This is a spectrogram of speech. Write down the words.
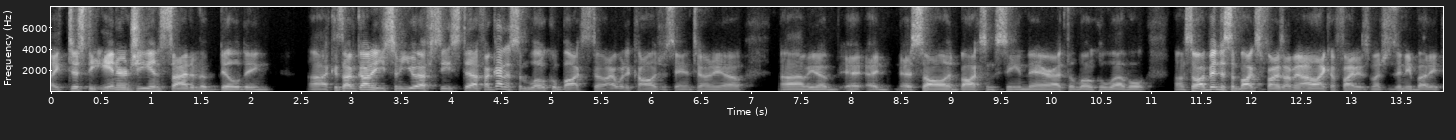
like just the energy inside of a building. Because uh, I've got some UFC stuff. I've got some local box stuff. I went to college in San Antonio um, you know, a, a, solid boxing scene there at the local level. Um, so I've been to some boxing fights. I mean, I like a fight as much as anybody,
